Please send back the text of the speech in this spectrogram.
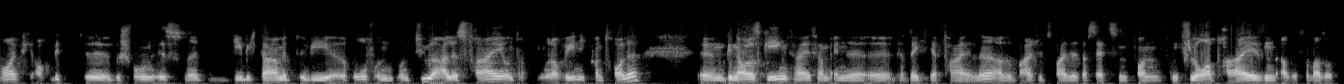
häufig auch mitgeschwungen äh, ist, ne? gebe ich damit irgendwie Hof und, und Tür alles frei und nur noch wenig Kontrolle. Ähm, genau das Gegenteil ist am Ende äh, tatsächlich der Fall. Ne? Also beispielsweise das Setzen von, von Floorpreisen, also ich sag mal so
